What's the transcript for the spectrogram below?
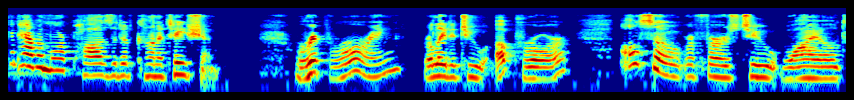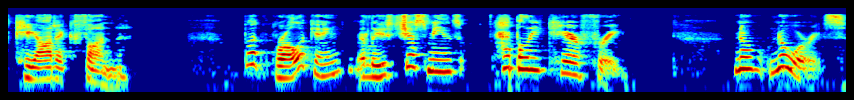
can have a more positive connotation. Rip-roaring related to uproar, also refers to wild, chaotic fun. But rollicking, at least, just means happily carefree. No, no worries.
